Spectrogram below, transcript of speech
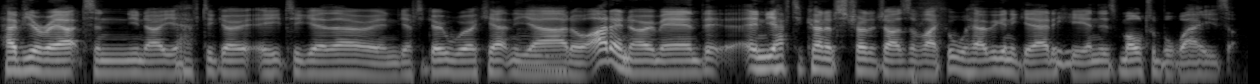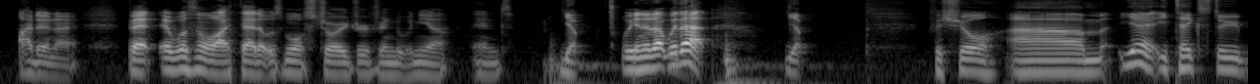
have your routes, and you know you have to go eat together, and you have to go work out in the Mm. yard, or I don't know, man. And you have to kind of strategize of like, oh, how are we going to get out of here? And there's multiple ways. I don't know, but it wasn't like that. It was more story driven, yeah, and Yep. we ended up with that. Yep. For sure. Um, yeah, it takes two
